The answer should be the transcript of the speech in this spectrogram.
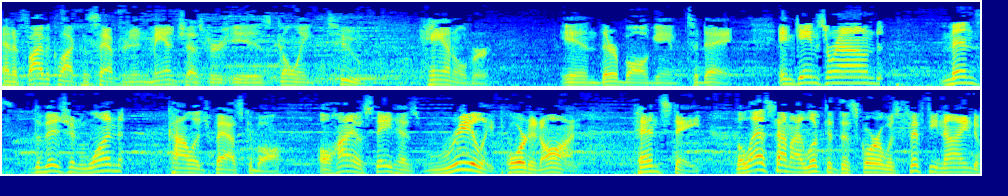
and at five o'clock this afternoon, Manchester is going to Hanover in their ball game today. In games around men's Division One college basketball, Ohio State has really poured it on Penn State. The last time I looked at the score it was 59 to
